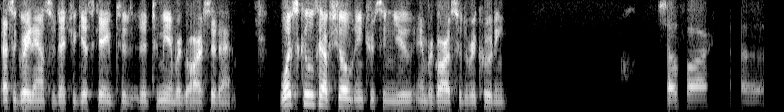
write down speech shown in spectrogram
That's a great answer that you just gave to to me in regards to that. What schools have showed interest in you in regards to the recruiting? So far, uh,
